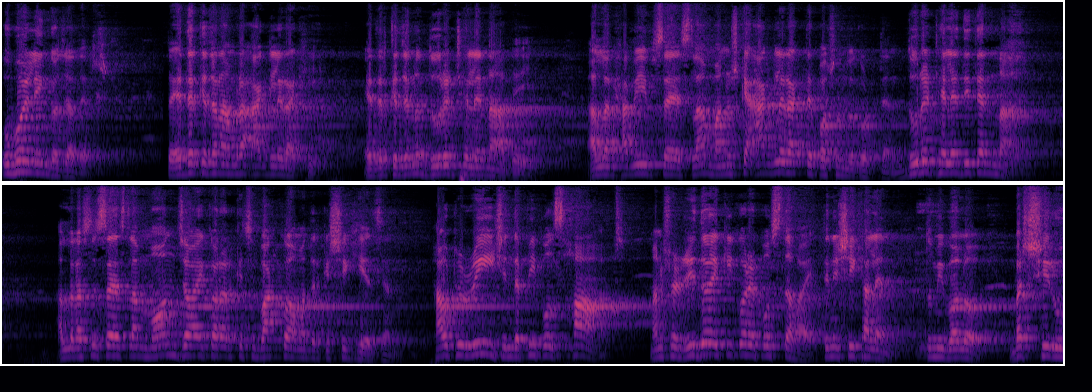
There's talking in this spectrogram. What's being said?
উভয় লিঙ্গ যাদের তো এদেরকে যেন আমরা আগলে রাখি, এদেরকে যেন দূরে ঠেলে না দেই। আল্লাহর হাবিব সাহ ইসলাম মানুষকে আগলে রাখতে পছন্দ করতেন, দূরে ঠেলে দিতেন না। আল্লাহ রাসুল সাহ ইসলাম মন জয় করার কিছু বাক্য আমাদেরকে শিখিয়েছেন। How to reach in the people's heart মানুষের হৃদয়ে কি করে পৌঁছতে হয়, তিনি শিখালেন। তুমি বলো বাশিরু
